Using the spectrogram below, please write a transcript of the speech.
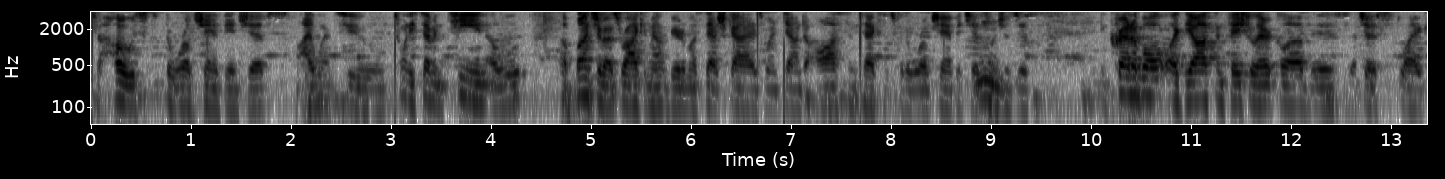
to host the World Championships. I went to 2017. A, a bunch of us Rocky Mountain Bearded Mustache guys went down to Austin, Texas for the World Championships, Mm. which was just incredible. Like the Austin Facial Hair Club is just like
